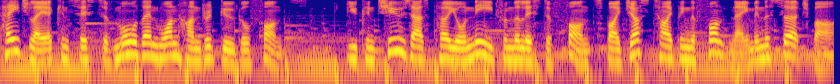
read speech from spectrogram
Pagelayer consists of more than 100 Google fonts. You can choose as per your need from the list of fonts by just typing the font name in the search bar.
